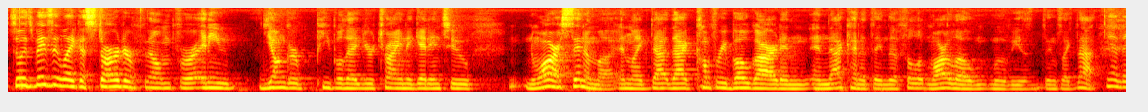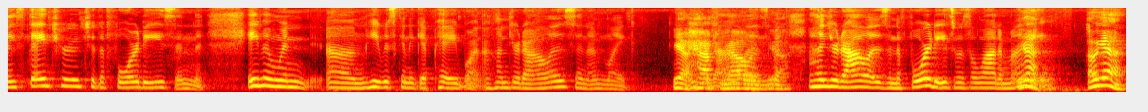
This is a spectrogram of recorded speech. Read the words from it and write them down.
so it's basically like a starter film for any younger people that you're trying to get into noir cinema and like that that Humphrey Bogart and and that kind of thing the Philip Marlowe movies and things like that Yeah, they stayed true to the 40s, and even when um, he was going to get paid what a hundred dollars, and I'm like, Yeah, half an hour, $100, yeah. hundred dollars in the 40s was a lot of money. Yeah. Oh yeah.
